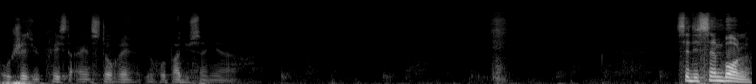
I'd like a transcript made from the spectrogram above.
où Jésus-Christ a instauré le repas du Seigneur. C'est des symboles.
